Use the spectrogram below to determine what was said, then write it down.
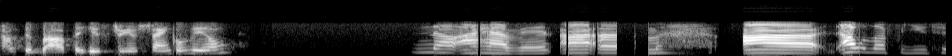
talked about the history of Shankleville? No, I haven't. I um I I would love for you to.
